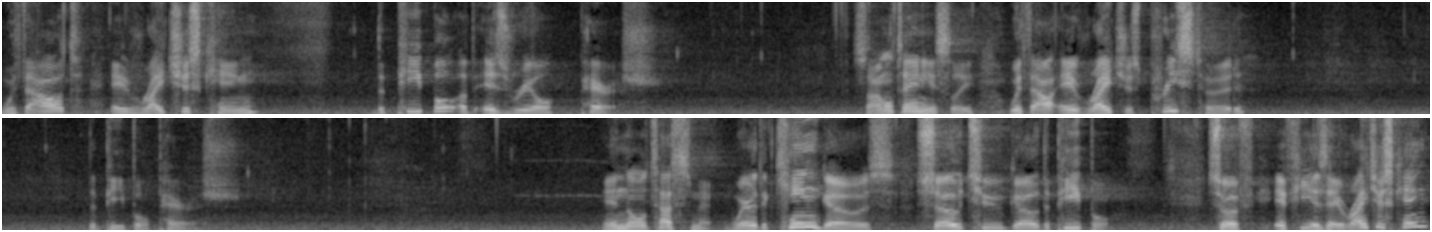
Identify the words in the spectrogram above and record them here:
without a righteous king, the people of Israel perish simultaneously, without a righteous priesthood, the people perish. In the Old Testament, where the king goes, so too go the people. So if, if he is a righteous king,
